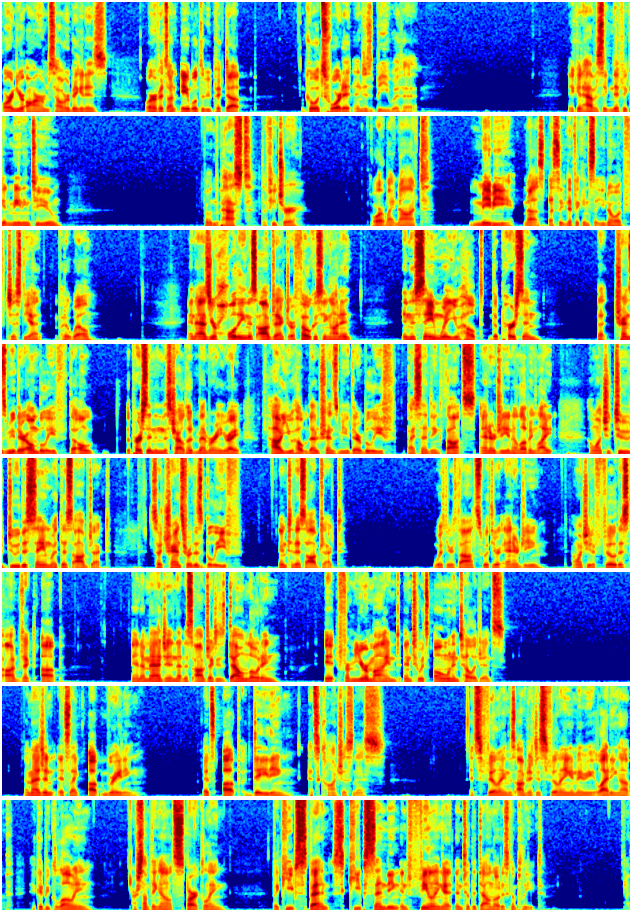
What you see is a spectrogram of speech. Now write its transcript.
or in your arms, however big it is. Or if it's unable to be picked up, go toward it and just be with it. It could have a significant meaning to you from the past, the future, or it might not. Maybe not a significance that you know of just yet, but it will. And as you're holding this object or focusing on it, in the same way you helped the person that transmute their own belief, the own, the person in this childhood memory, right? How you help them transmute their belief by sending thoughts, energy, and a loving light. I want you to do the same with this object. So transfer this belief into this object with your thoughts, with your energy. I want you to fill this object up and imagine that this object is downloading it from your mind into its own intelligence. Imagine it's like upgrading It's updating its consciousness. It's filling, this object is filling and maybe lighting up. It could be glowing or something else, sparkling. But keep, spend, keep sending and feeling it until the download is complete.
